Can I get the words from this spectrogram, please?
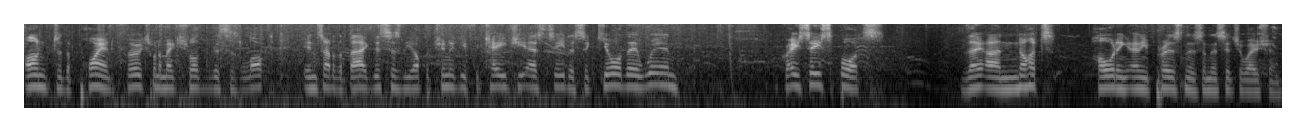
onto the point. Folks want to make sure that this is locked inside of the bag. This is the opportunity for KGSC to secure their win. Grace Esports, they are not holding any prisoners in this situation.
